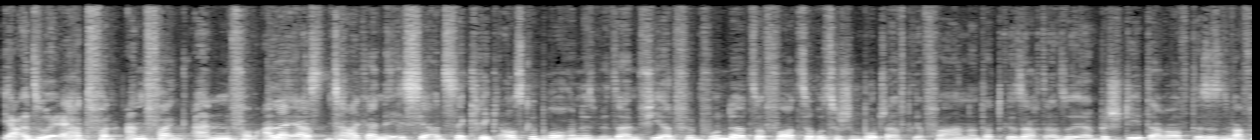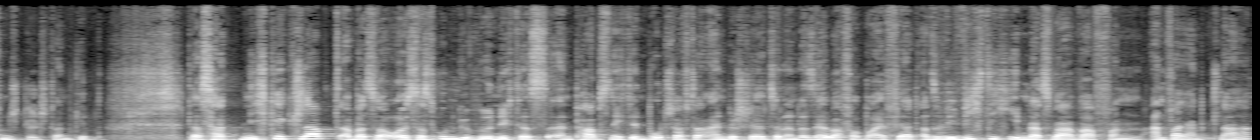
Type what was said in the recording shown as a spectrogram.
Ja, also er hat von Anfang an, vom allerersten Tag an, er ist ja, als der Krieg ausgebrochen ist, mit seinem Fiat 500 sofort zur russischen Botschaft gefahren und hat gesagt, also er besteht darauf, dass es einen Waffenstillstand gibt. Das hat nicht geklappt, aber es war äußerst ungewöhnlich, dass ein Papst nicht den Botschafter einbestellt, sondern da selber vorbeifährt. Also wie wichtig ihm das war, war von Anfang an klar.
